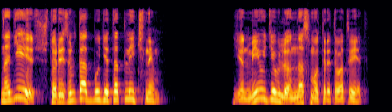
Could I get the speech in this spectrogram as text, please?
«Надеюсь, что результат будет отличным». Юнми удивленно смотрит в ответ.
